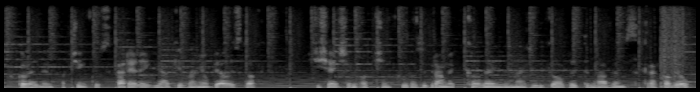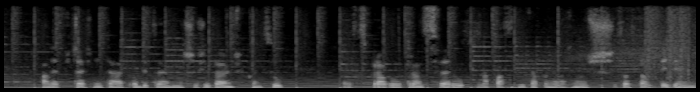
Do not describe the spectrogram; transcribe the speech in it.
w kolejnym odcinku z kariery Jagiellonią Białystok. W dzisiejszym odcinku rozegramy kolejny mecz ligowy, tym razem z Krakowią, ale wcześniej tak jak obiecałem muszę się zająć w końcu e, sprawą transferu napastnika, ponieważ już został tydzień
